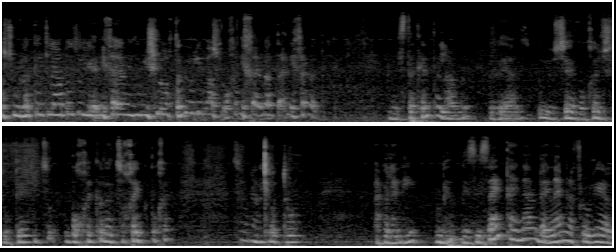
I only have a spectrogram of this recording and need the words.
משהו לתת לאבא שלי, אני חייב איזה משלוח, תביאו לי משהו, אני חייבת, אני חייבת. אני מסתכלת עליו, ואז הוא יושב, אוכל, שותה, בוכה כזה, צוחק, בוכה. אז אני אומרת לו, טוב, אבל אני מזיזה את העיניים, והעיניים נפלו לי על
